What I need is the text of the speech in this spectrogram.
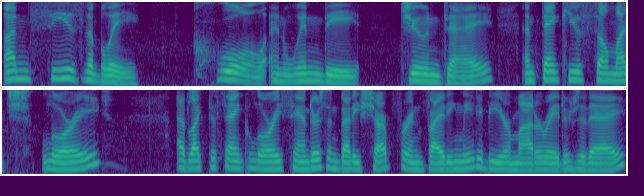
unseasonably cool and windy June day. And thank you so much, Laurie. I'd like to thank Laurie Sanders and Betty Sharp for inviting me to be your moderator today.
